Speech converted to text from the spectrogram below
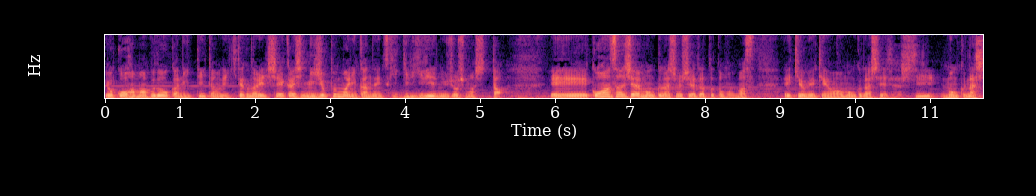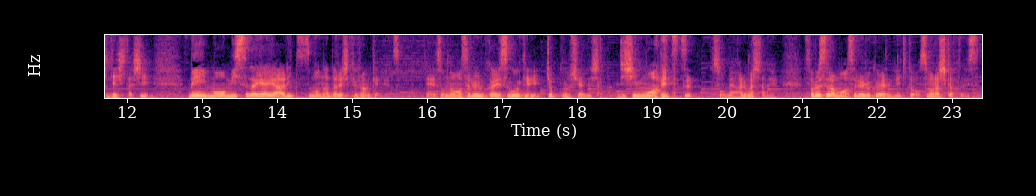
横浜武道館に行っていたので行きたくなり試合開始20分前に館内につきギリギリで入場しました。えー、後半3試合文句なしの試合だったと思います、えー、清宮健は文句なしでしたし文句なしでしたしメインもミスがややありつつもなだれ式フランケンのやつ、えー、そんな忘れるくらいすごい蹴りチョップの試合でした。自信もありつつそうねありましたね。それすらも忘れるくらいの激闘。素晴らしかったです。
